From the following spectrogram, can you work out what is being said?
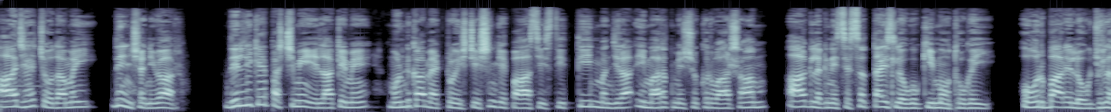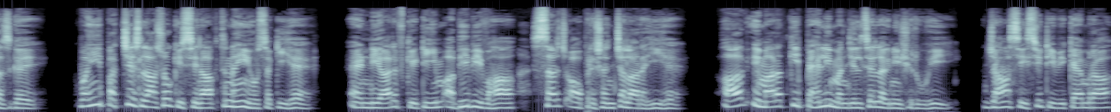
आज है 14 मई, दिन शनिवार। दिल्ली के पश्चिमी इलाके में मुंडका मेट्रो स्टेशन के पास स्थित तीन मंजिला इमारत में शुक्रवार शाम आग लगने से 27 लोगों की मौत हो गई और 12 लोग झुलस गए। वहीं 25 लाशों की शिनाख्त नहीं हो सकी है। एनडीआरएफ की टीम अभी भी वहाँ सर्च ऑपरेशन चला रही है। आग इमारत की पहली मंजिल से लगनी शुरू हुई। जहाँ सीसीटीवी कैमरा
